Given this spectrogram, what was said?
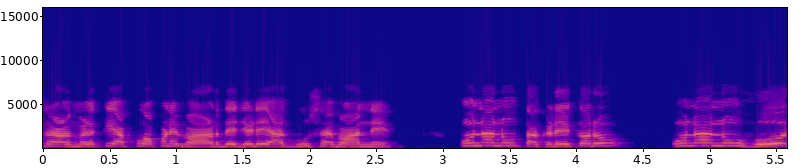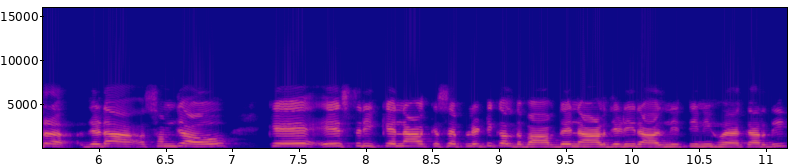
ਰਲ ਮਿਲ ਕੇ ਆਪੋ ਆਪਣੇ ਵਾਰਡ ਦੇ ਜਿਹੜੇ ਆਗੂ ਸਾਹਿਬਾਨ ਨੇ, ਉਹਨਾਂ ਨੂੰ ਤਕੜੇ ਕਰੋ, ਉਹਨਾਂ ਨੂੰ ਹੋਰ ਜਿਹੜਾ ਸਮਝਾਓ ਕਿ ਇਸ ਤਰੀਕੇ ਨਾਲ ਕਿਸੇ ਪੋਲੀਟੀਕਲ ਦਬਾਅ ਦੇ ਨਾਲ ਜਿਹੜੀ ਰਾਜਨੀਤੀ ਨਹੀਂ ਹੋਇਆ ਕਰਦੀ।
